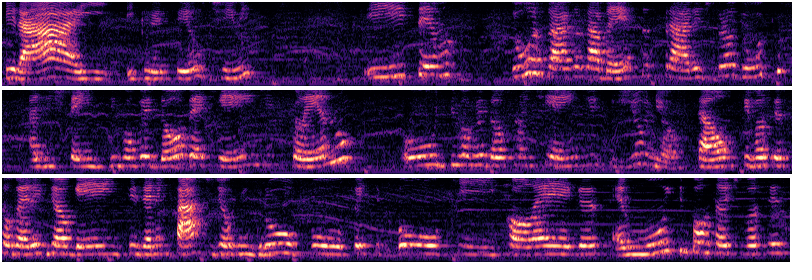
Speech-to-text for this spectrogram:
virar e, e crescer o time. E temos duas vagas abertas para a área de produto. A gente tem desenvolvedor back-end pleno o desenvolvedor front-end júnior. Então, se vocês souberem de alguém, fizerem parte de algum grupo, Facebook, colegas, é muito importante vocês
